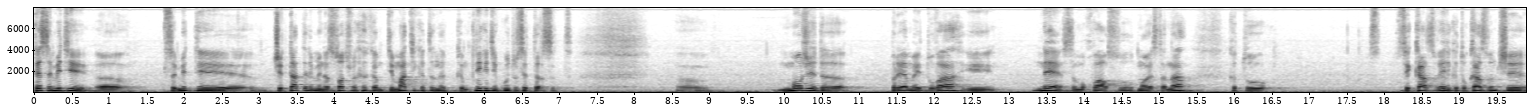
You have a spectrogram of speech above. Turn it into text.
Те самите, самите читатели ме насочваха към тематиката, на, към книгите, които се търсят. Може да приема и това и не е самохвалство от моя страна, като се казва или като казвам, че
